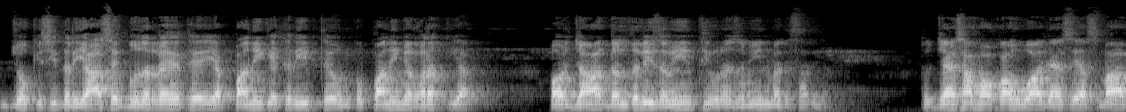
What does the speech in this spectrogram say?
جو کسی دریا سے گزر رہے تھے یا پانی کے قریب تھے، ان کو پانی میں غرق کیا اور جہاں دلدلی زمین تھی، انہیں زمین میں دھسا دیا۔ تو جیسا موقع ہوا، جیسے اسباب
